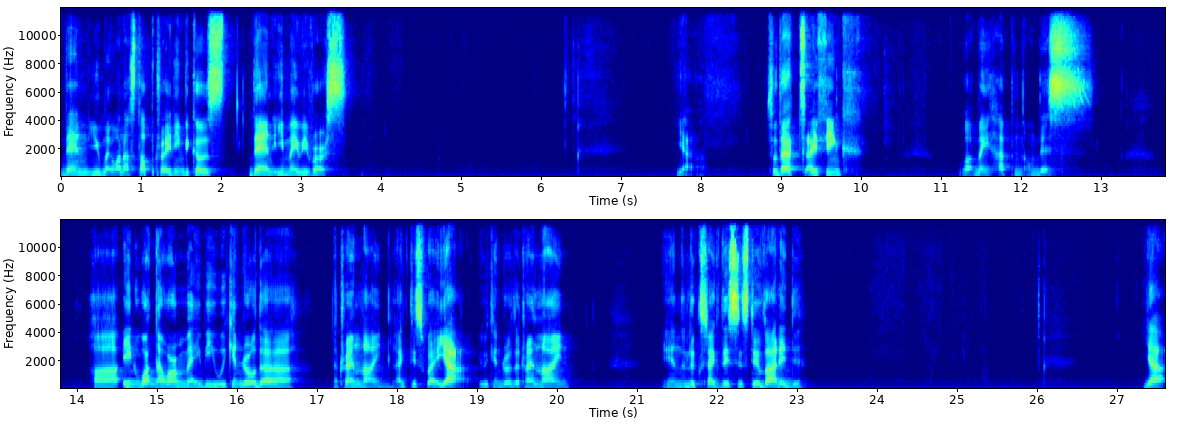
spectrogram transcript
then you may want to stop trading because then it may reverse. Yeah. So that's, I think, what may happen on this. Uh, in one hour, maybe we can draw the, the trend line like this way. Yeah, we can draw the trend line. And it looks like this is still valid. Yeah,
